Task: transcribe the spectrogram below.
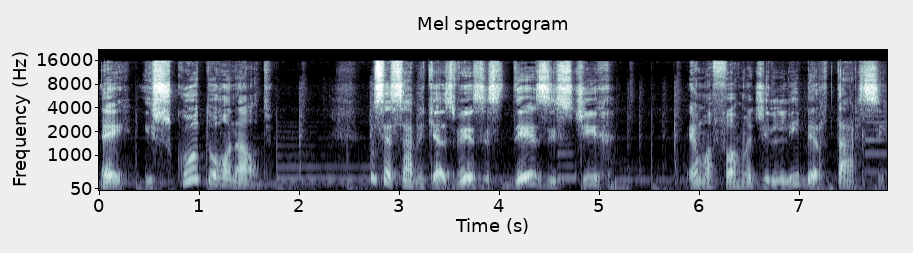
Ei, escuta o Ronaldo. Você sabe que às vezes desistir é uma forma de libertar-se?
